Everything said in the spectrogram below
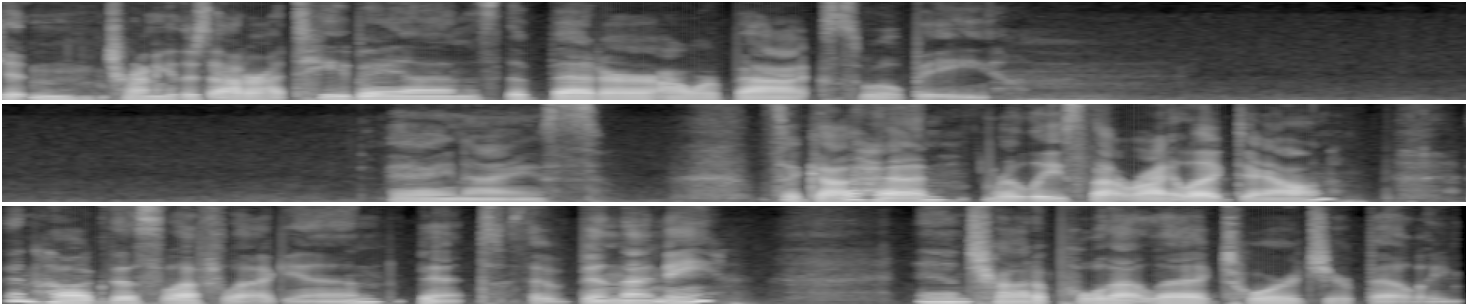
getting trying to get those outer IT bands, the better our backs will be. Very nice. So go ahead, release that right leg down and hug this left leg in, bent. So bend that knee and try to pull that leg towards your belly.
